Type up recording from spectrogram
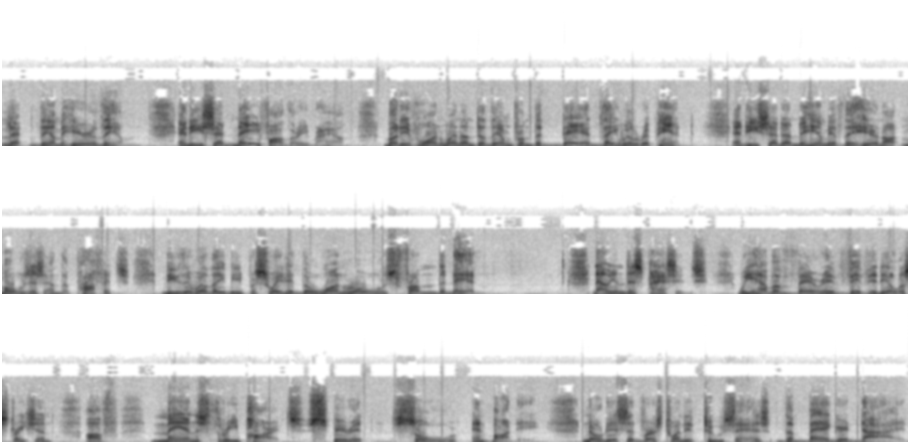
let them hear them. And he said, Nay, Father Abraham, but if one went unto them from the dead, they will repent. And he said unto him, If they hear not Moses and the prophets, neither will they be persuaded though one rose from the dead. Now, in this passage, we have a very vivid illustration of man's three parts spirit, soul, and body. Notice that verse 22 says, The beggar died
